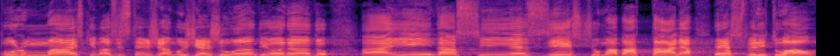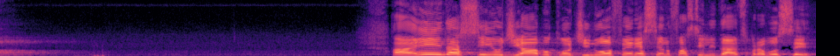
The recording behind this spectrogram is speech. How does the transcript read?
por mais que nós estejamos jejuando e orando, ainda assim existe uma batalha espiritual. Ainda assim o diabo continua oferecendo facilidades para você.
